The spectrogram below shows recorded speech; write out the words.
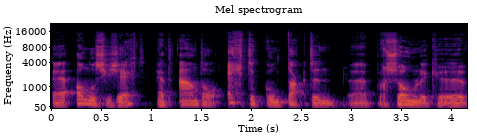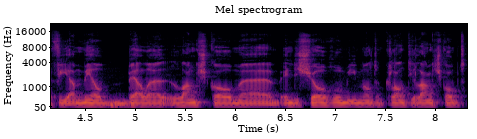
Eh, anders gezegd, het aantal echte contacten, eh, persoonlijk, eh, via mail, bellen, langskomen, in de showroom, iemand, een klant die langskomt,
